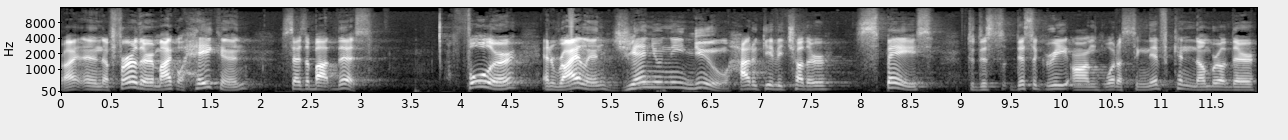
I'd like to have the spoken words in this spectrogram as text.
Right? And further, Michael Haykin says about this Fuller and Ryland genuinely knew how to give each other space to dis- disagree on what a significant number of their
